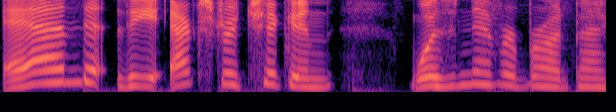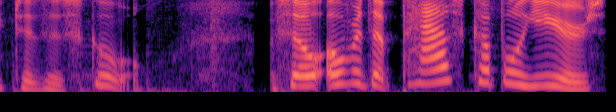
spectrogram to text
and the extra chicken was never brought back to the school. So over the past couple years,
